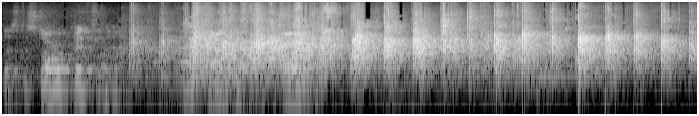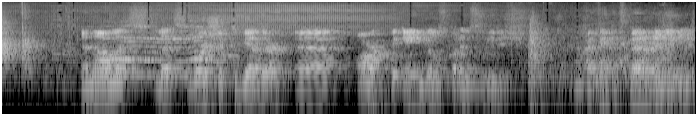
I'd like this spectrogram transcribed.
That's the Star of Bethlehem. Signs. And now let's let's worship together. Uh, Ark the Angels, but in Swedish. I think it's better in English.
